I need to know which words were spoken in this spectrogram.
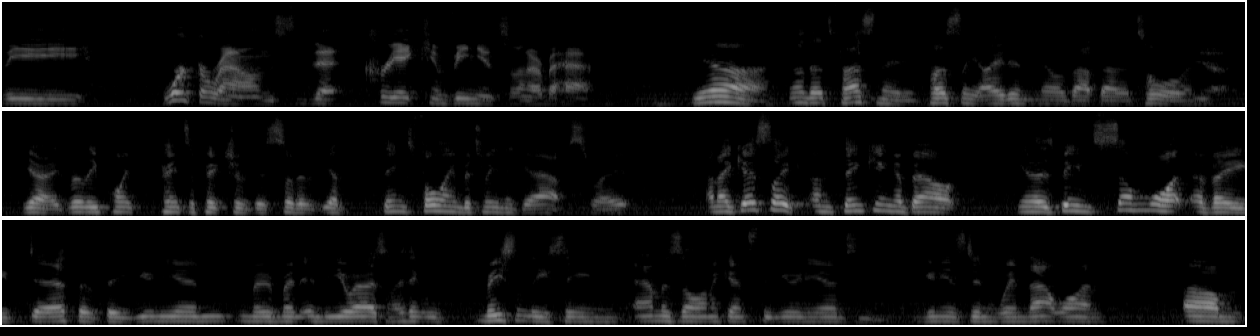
the workarounds that create convenience on our behalf. Yeah, no, that's fascinating. Personally, I didn't know about that at all. And Yeah. yeah, it really point, paints a picture of this sort of yeah things falling between the gaps, right? And I guess like I'm thinking about you know there's been somewhat of a death of the union movement in the U.S. and I think we've recently seen Amazon against the unions and unions didn't win that one. Um,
